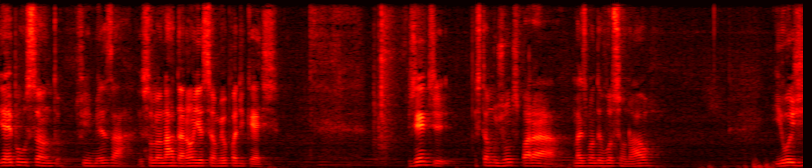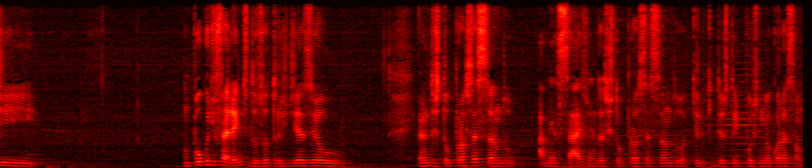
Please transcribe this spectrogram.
E aí, povo santo, firmeza? Eu sou Leonardo Arão e esse é o meu podcast. Gente, estamos juntos para mais uma devocional. E hoje, um pouco diferente dos outros dias, eu, eu ainda estou processando a mensagem, ainda estou processando aquilo que Deus tem posto no meu coração.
